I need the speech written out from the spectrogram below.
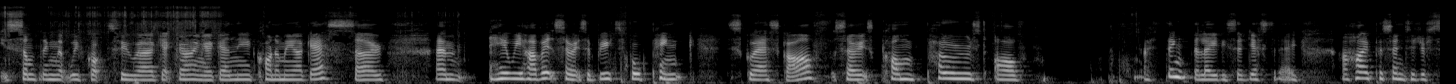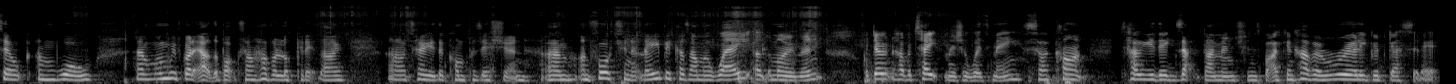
it's something that we've got to uh, get going again, the economy, I guess. So um, here we have it. So it's a beautiful pink square scarf. So it's composed of, I think the lady said yesterday, a high percentage of silk and wool. And when we've got it out of the box, I'll have a look at it though and I'll tell you the composition. Um, unfortunately, because I'm away at the moment, I don't have a tape measure with me, so I can't tell you the exact dimensions, but I can have a really good guess at it.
